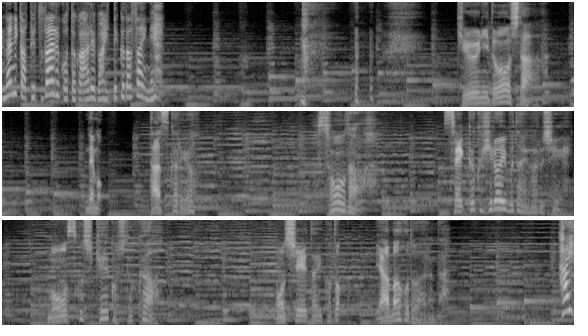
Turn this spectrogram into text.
何か手伝えることがあれば言ってくださいね。急にどうした？でも助かるよそうだ。せっかく広い舞台があるしもう少し稽古しとくか。教えたいこと山ほどあるんだ。はい。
